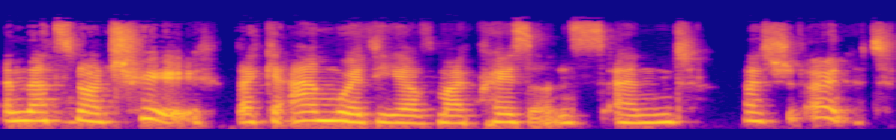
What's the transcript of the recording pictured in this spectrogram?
and that's not true. Like i am worthy of my presence and i should own it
